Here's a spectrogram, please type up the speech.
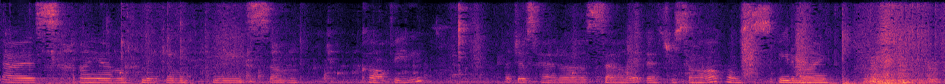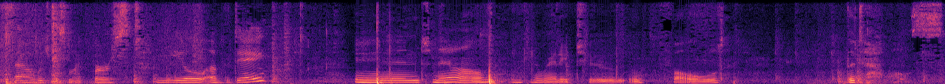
Guys, I am making me some coffee. I just had a salad, as you saw. I was eating my salad, which was my first meal of the day. And now I'm getting ready to fold the towels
